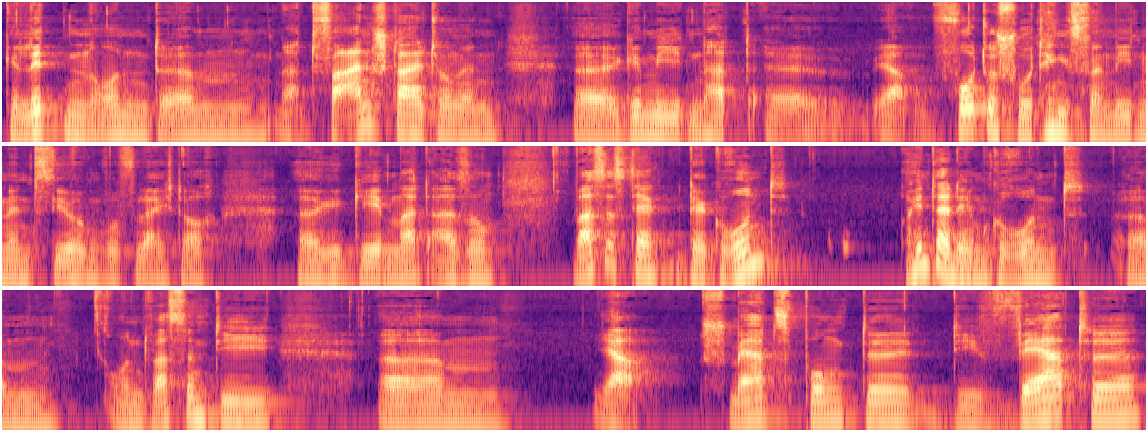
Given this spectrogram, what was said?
gelitten und ähm, hat Veranstaltungen äh, gemieden, hat äh, ja, Fotoshootings vermieden, wenn es die irgendwo vielleicht auch äh, gegeben hat. Also was ist der, der Grund hinter dem Grund ähm, und was sind die ähm, ja, Schmerzpunkte, die Werte,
